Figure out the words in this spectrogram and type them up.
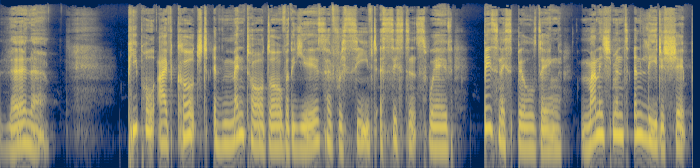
learner. People I've coached and mentored over the years have received assistance with business building, management and leadership,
